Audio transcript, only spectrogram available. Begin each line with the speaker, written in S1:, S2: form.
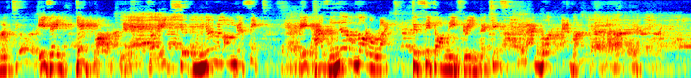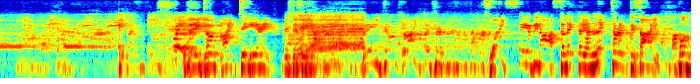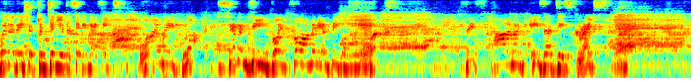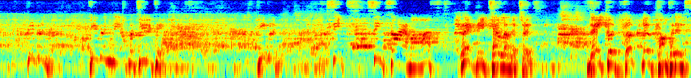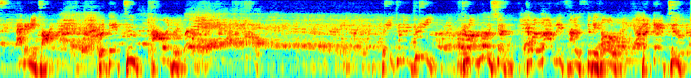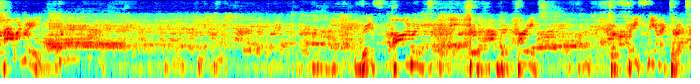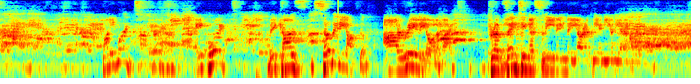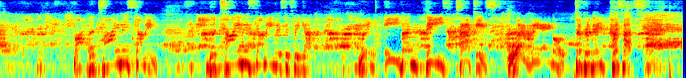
S1: Parliament is a dead parliament. It should no longer sit. It has no moral right to sit on these green benches and whatever. They don't like to hear it, Mr. Speaker. They don't like the truth. Twice have been asked to let the electorate decide upon whether they should continue to sit in their seats while they block 17.4 million people's votes. This parliament is a disgrace. Given, given the opportunity, given, since, since I am asked, let me tell them the truth. They could vote no confidence at any time, but they're too cowardly. They could agree to a motion to allow this house to dissolve, but they're too cowardly. But it won't. Because so many of them are really all about preventing us leaving the European Union. But the time is coming. The time is coming, Mr. Speaker,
